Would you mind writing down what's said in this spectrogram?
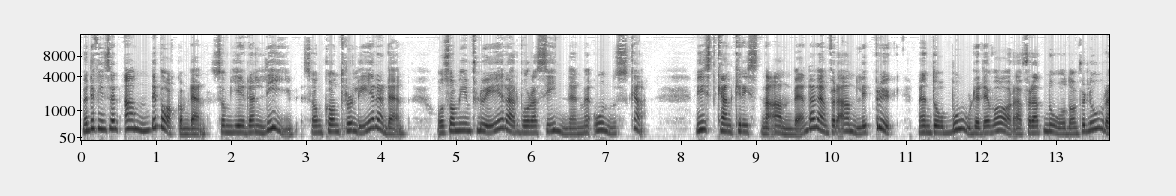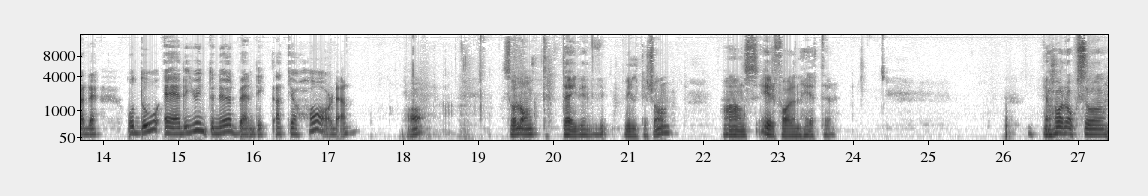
men det finns en ande bakom den som ger den liv, som kontrollerar den och som influerar våra sinnen med ondska. Visst kan kristna använda den för andligt bruk, men då borde det vara för att nå de förlorade och då är det ju inte nödvändigt att jag har den. Ja, så långt David Wilkerson och hans erfarenheter. Jag har också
